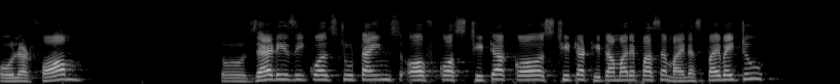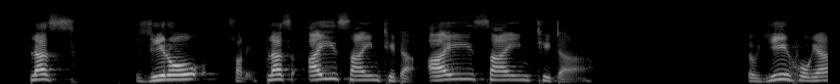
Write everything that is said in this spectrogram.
पोलर फॉर्म तो z is equals two times of cos theta cos theta theta हमारे पास है minus pi by two plus zero sorry plus i sine theta i sine theta तो ये हो गया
